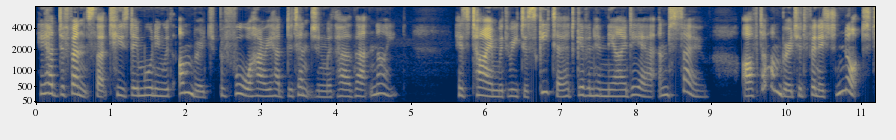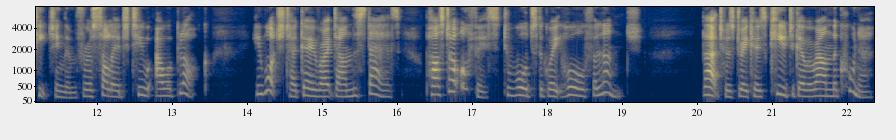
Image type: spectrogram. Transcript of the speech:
He had defence that Tuesday morning with Umbridge before Harry had detention with her that night. His time with Rita Skeeter had given him the idea, and so, after Umbridge had finished not teaching them for a solid two hour block, he watched her go right down the stairs, past her office, towards the Great Hall for lunch. That was Draco's cue to go around the corner,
